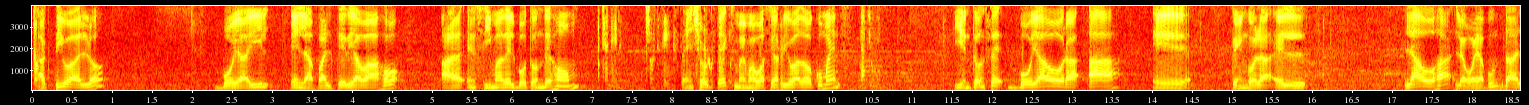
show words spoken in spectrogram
activarlo. Voy a ir en la parte de abajo, a, encima del botón de Home. Channel. Short text. Está en Short Text. Me muevo hacia arriba a Documents. Y entonces voy ahora a, eh, tengo la, el, la hoja, le voy a apuntar.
